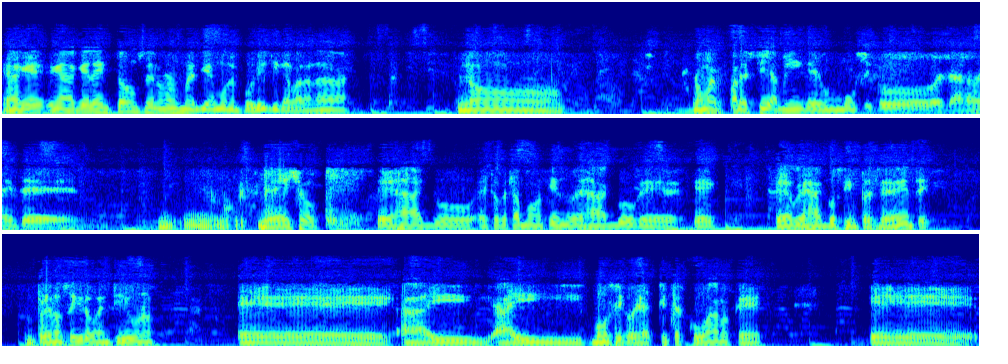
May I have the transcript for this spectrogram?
en, aquel, en aquel entonces no nos metíamos en política para nada. No, no me parecía a mí que un músico verdaderamente... De hecho, es algo, esto que estamos haciendo es algo que, creo que es algo sin precedentes. En pleno siglo XXI, eh, hay, hay músicos y artistas cubanos que, que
